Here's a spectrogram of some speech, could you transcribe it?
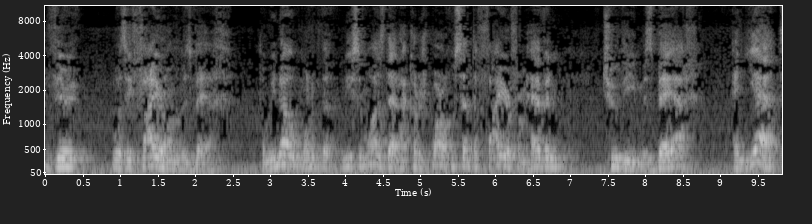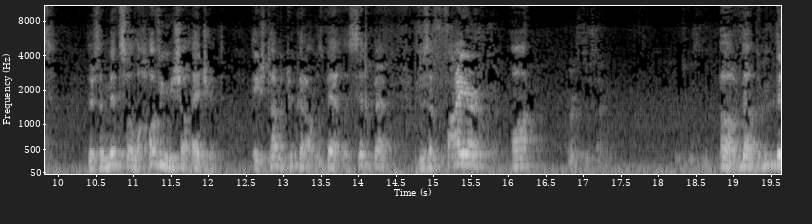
there was a fire on the Mizbeach. And we know one of the nisim was that HaKadosh Baruch Hu sent a fire from heaven to the Mizbeach, and yet there's a mitzvah, Lahavi Mishal Edget. There's a fire on. First or second? Oh no, the, the,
